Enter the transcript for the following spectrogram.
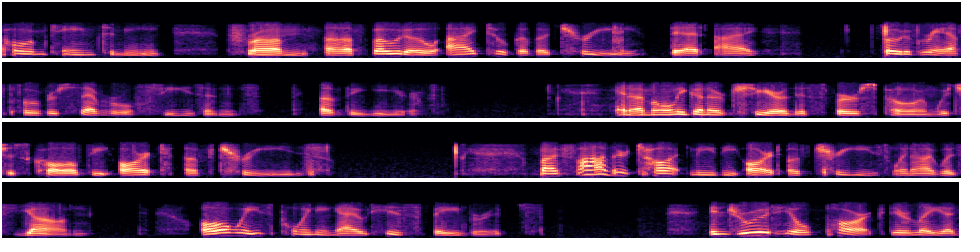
poem came to me from a photo I took of a tree that I photographed over several seasons of the year. And I'm only going to share this first poem, which is called The Art of Trees. My father taught me the art of trees when I was young, always pointing out his favorites. In Druid Hill Park, there lay a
